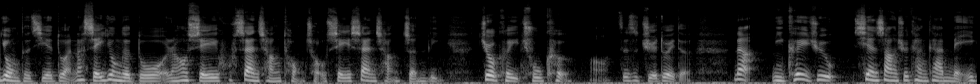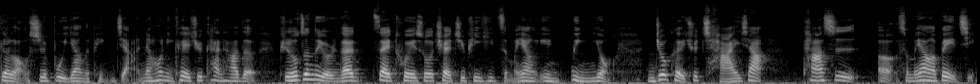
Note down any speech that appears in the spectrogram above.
用的阶段，那谁用的多，然后谁擅长统筹，谁擅长整理，就可以出课啊、哦，这是绝对的。那你可以去线上去看看每一个老师不一样的评价，然后你可以去看他的，比如说真的有人在在推说 ChatGPT 怎么样运运用，你就可以去查一下他是呃什么样的背景，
